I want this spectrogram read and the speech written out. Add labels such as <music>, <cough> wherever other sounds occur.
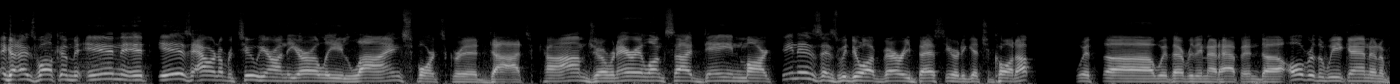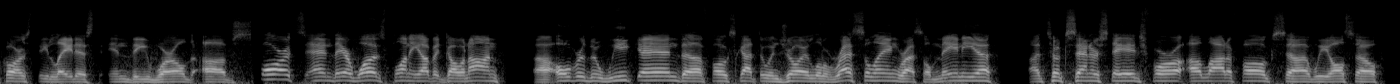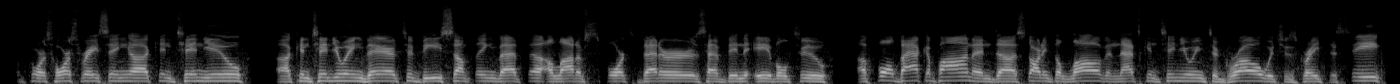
Hey guys, welcome in. It is hour number two here on the early line, sportsgrid.com. Joe Ranieri alongside Dane Martinez as we do our very best here to get you caught up with uh, with everything that happened uh, over the weekend and, of course, the latest in the world of sports. And there was plenty of it going on uh, over the weekend. Uh, folks got to enjoy a little wrestling. WrestleMania uh, took center stage for a lot of folks. Uh, we also of course, horse racing uh, continue, uh, continuing there to be something that uh, a lot of sports bettors have been able to uh, fall back upon and uh, starting to love, and that's continuing to grow, which is great to see.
